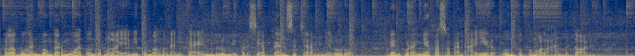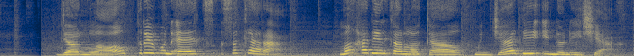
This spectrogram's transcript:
pelabuhan bongkar muat untuk melayani pembangunan IKN belum dipersiapkan secara menyeluruh, dan kurangnya pasokan air untuk pengolahan beton. Download Tribun X sekarang menghadirkan lokal menjadi Indonesia.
